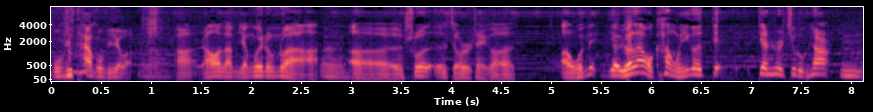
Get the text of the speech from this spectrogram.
虎逼太虎逼了嗯啊！然后咱们言归正传啊，嗯呃，说呃就是这个，呃，我那原来我看过一个电电视纪录片，嗯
